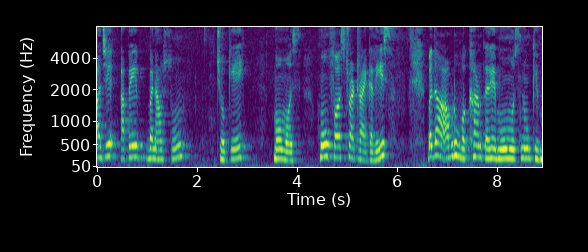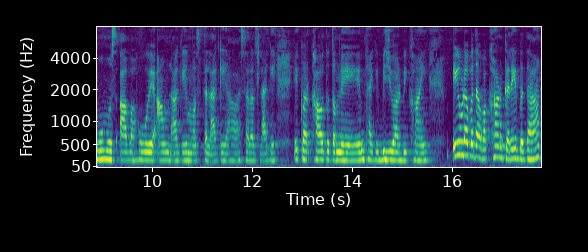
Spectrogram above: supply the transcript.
આજે આપણે બનાવશું જો કે મોમોસ. હું ફર્સ્ટ વાર ટ્રાય કરીશ. બધા આવડું વખાણ કરે મોમોસનું કે મોમોસ આવા હોય આવું લાગે, મસ્ત લાગે આવા સરસ લાગે. એકવાર ખાઓ તો તમને એમ થાય કે બીજી વાર બી ખાઈ. એવડા બધા વખાણ કરે બધા.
